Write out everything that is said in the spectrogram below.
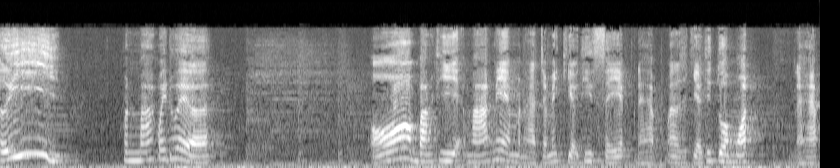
เอ้ย มันมาร์กไว้ด้วยเหรอ อ๋อ บางทีมาร์กเนี่ยมันอาจจะไม่เกี่ยวที่เซฟนะครับ มันอาจจะเกี่ยวที่ตัวมอดนะครับ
